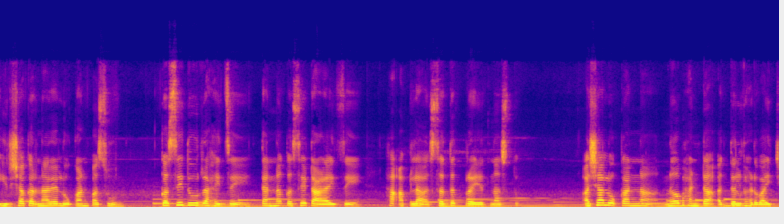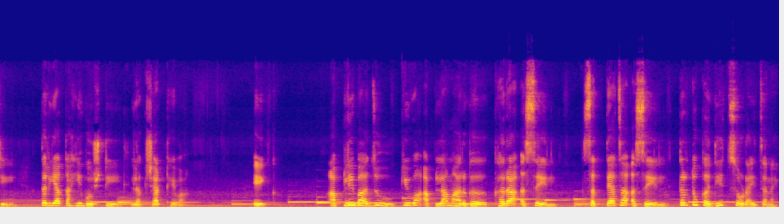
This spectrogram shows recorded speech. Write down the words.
ईर्ष्या करणाऱ्या लोकांपासून कसे दूर राहायचे त्यांना कसे टाळायचे हा आपला सतत प्रयत्न असतो. अशा लोकांना न भांडता अद्दल घडवायची तर या काही गोष्टी लक्षात ठेवा. एक आपली बाजू किंवा आपला मार्ग खरा असेल सत्याचा असेल तर तो कधीच सोडायचा नाही.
